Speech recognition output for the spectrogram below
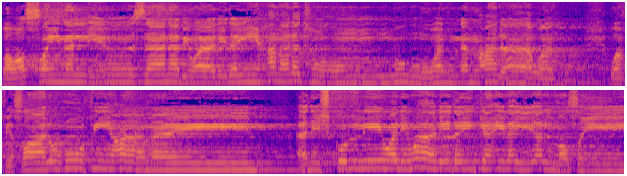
ووصينا الإنسان بوالديه حملته أمه وهنا على وهن وفصاله في عامين أن اشكر لي ولوالديك إلي المصير.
